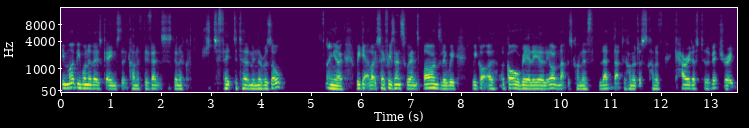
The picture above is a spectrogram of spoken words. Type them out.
it might be one of those games that kind of the events is going to determine the result. And you know, we get like so for example against Barnsley, we we got a, a, goal really early on, that just kind of led that to kind of just kind of carried us to the victory.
